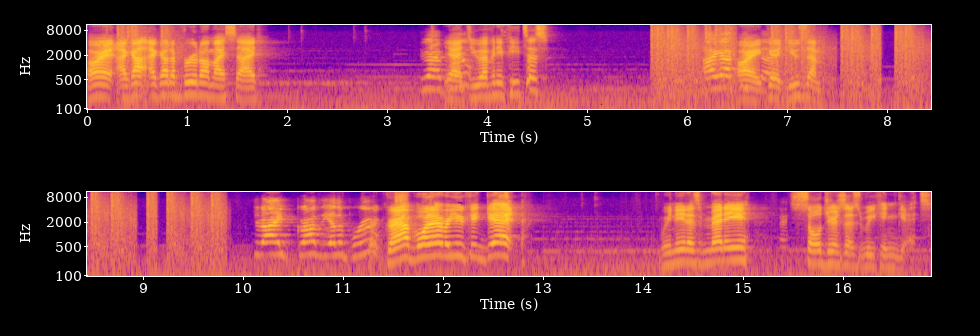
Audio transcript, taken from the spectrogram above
All right, I got I got a brute on my side. You got a Yeah, brute? do you have any pizzas? I got. All right, good. Use them. Should I grab the other brute? Grab whatever you can get. We need as many soldiers as we can get.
